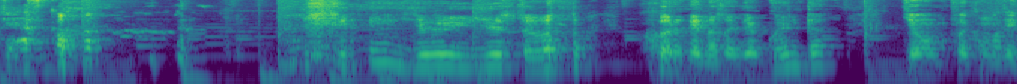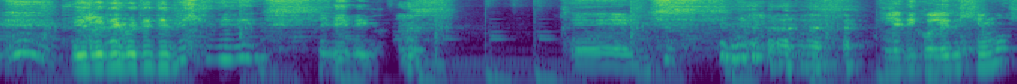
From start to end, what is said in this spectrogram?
¡Qué asco! Y yo, y esto, Jorge no se dio cuenta. Yo fue como de, y le digo, Didi, ¿viste, Didi? Y Didi, ¿qué? Le digo, ¿le dijimos?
